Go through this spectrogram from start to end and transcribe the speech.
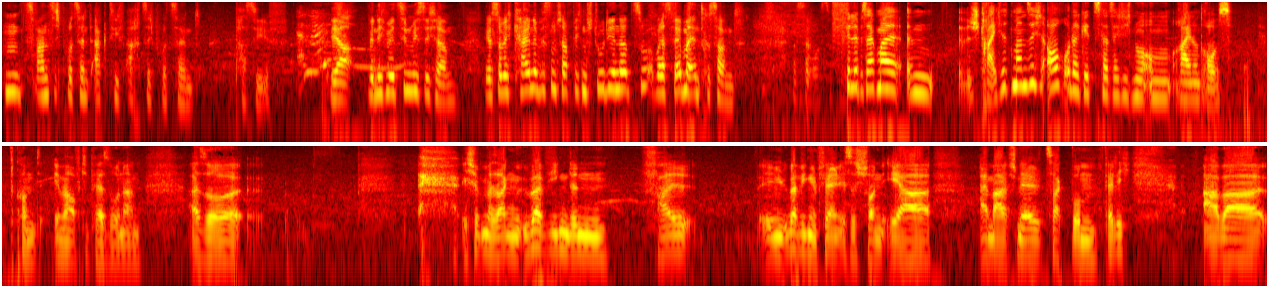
hm, 20% aktiv, 80% passiv. Ja, bin ich mir ziemlich sicher. Jetzt habe ich keine wissenschaftlichen Studien dazu, aber das wäre mal interessant. Philipp, sag mal, ähm, streichelt man sich auch oder geht es tatsächlich nur um rein und raus? Kommt immer auf die Person an. Also äh, ich würde mal sagen, im überwiegenden Fall, in den überwiegenden Fällen ist es schon eher einmal schnell, zack, bumm, fertig. Aber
